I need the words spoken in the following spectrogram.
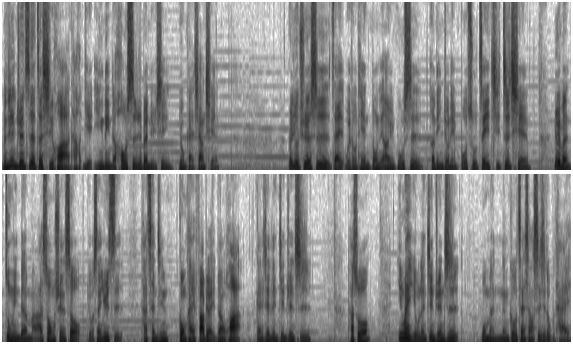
人见绢枝的这席话，她也引领了后世日本女性勇敢向前。而有趣的是，在委托天东京奥运故事二零一九年播出这一集之前，日本著名的马拉松选手有生裕子，他曾经公开发表一段话，感谢人见捐之。他说：“因为有人见捐之，我们能够站上世界的舞台，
